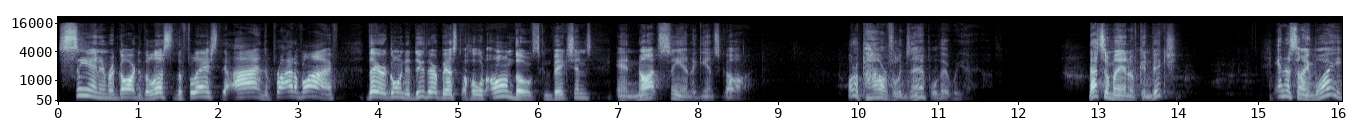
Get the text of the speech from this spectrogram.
sin in regard to the lust of the flesh, the eye, and the pride of life, they are going to do their best to hold on those convictions and not sin against God. What a powerful example that we have. That's a man of conviction. In the same way,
